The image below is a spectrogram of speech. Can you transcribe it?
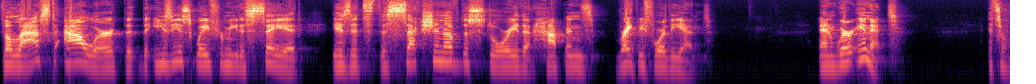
the last hour, the, the easiest way for me to say it is it's the section of the story that happens right before the end. And we're in it. It's a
